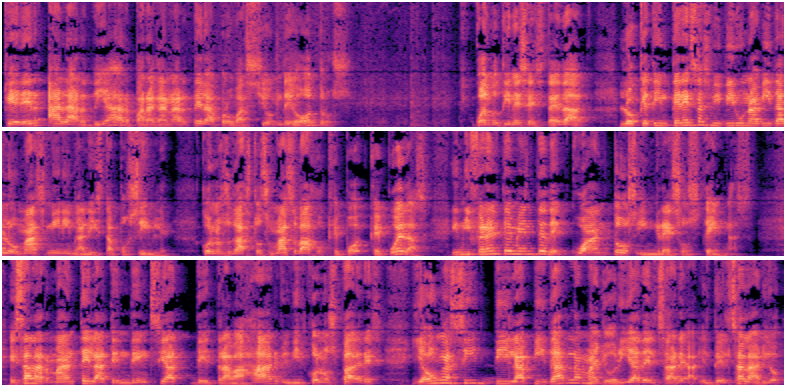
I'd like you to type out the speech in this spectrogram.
querer alardear, para ganarte la aprobación de otros. Cuando tienes esta edad, lo que te interesa es vivir una vida lo más minimalista posible, con los gastos más bajos que, puedas, indiferentemente de cuántos ingresos tengas. Es alarmante la tendencia de trabajar, vivir con los padres y aún así dilapidar la mayoría del salario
